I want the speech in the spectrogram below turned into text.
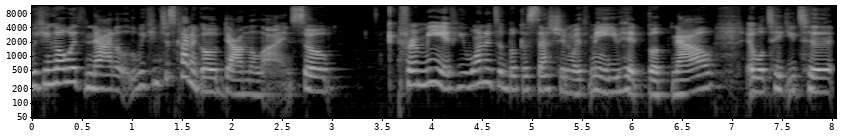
we can go with Natalie, we can just kind of go down the line. So for me, if you wanted to book a session with me, you hit book now. It will take you to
